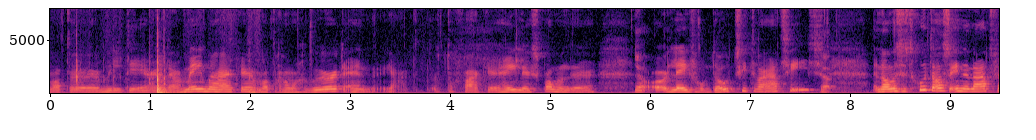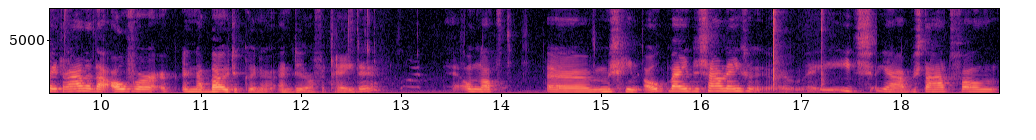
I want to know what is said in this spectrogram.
wat de militairen daar meemaken, wat er allemaal gebeurt. En ja, toch vaak eh, hele spannende Ja. leven op dood situaties. Ja. En dan is het goed als inderdaad veteranen daarover naar buiten kunnen en durven treden. Omdat eh, misschien ook bij de samenleving eh, iets ja, bestaat van...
